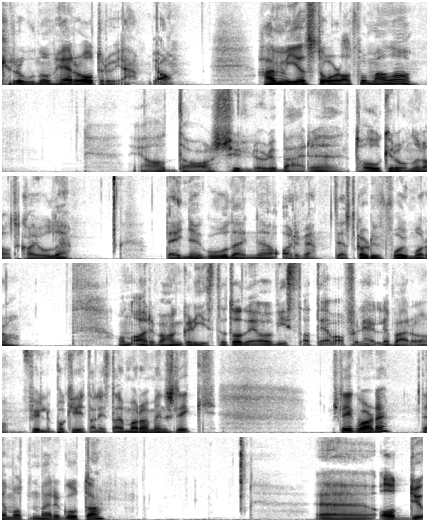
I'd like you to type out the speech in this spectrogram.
kronene her òg, tror jeg. Ja. Hvor mye står for meg, da? Ja, da skylder du bare tolv kroner igjen, Kajole. Den er god, den, Arve. Det skal du få i morgen. Og en Arve han gliste av det og visste at det var fullhellig bare å fylle på kritalista i morgen, men slik Slik var det. Det måtte han bare godta. Uh, og du,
